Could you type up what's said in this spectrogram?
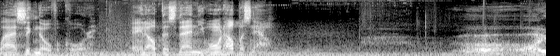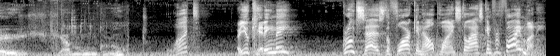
Classic Nova Corps. Ain't helped us then, you won't help us now. What? Are you kidding me? Groot says the Flarkin helpline's still asking for fine money.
